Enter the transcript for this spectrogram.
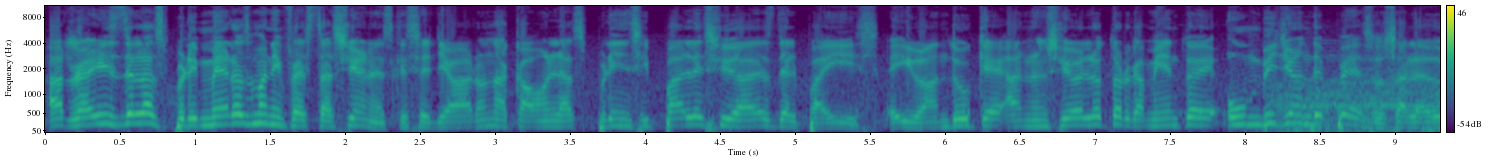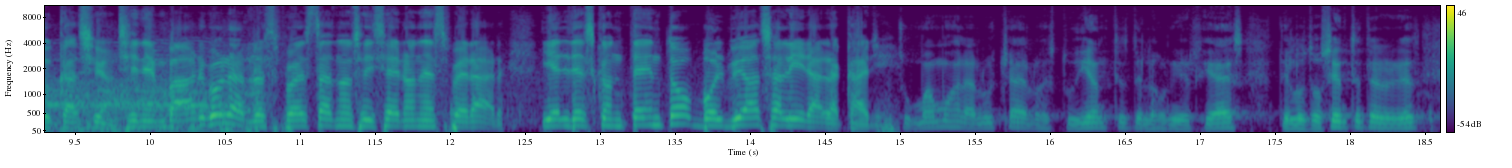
A raíz de las primeras manifestaciones que se llevaron a cabo en las principales ciudades del país, Iván Duque anunció el otorgamiento de un billón de pesos a la educación. Sin embargo, las respuestas no se hicieron esperar y el descontento volvió a salir a la calle. Sumamos a la lucha de los estudiantes de las universidades, de los docentes de las universidades,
